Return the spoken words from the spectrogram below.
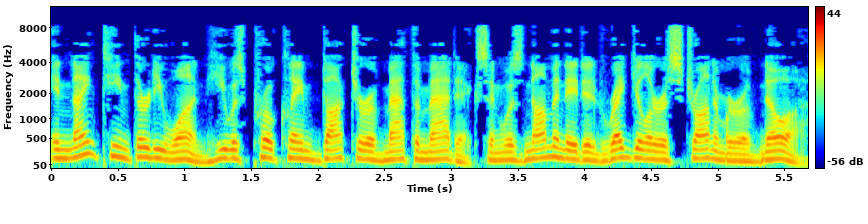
In 1931 he was proclaimed Doctor of Mathematics and was nominated regular astronomer of NOAA.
